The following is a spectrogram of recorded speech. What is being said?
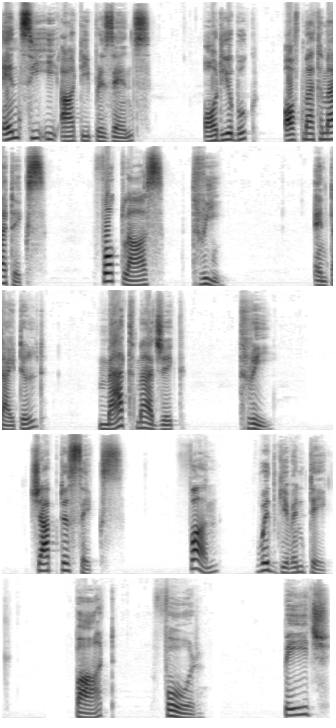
NCERT presents Audiobook of Mathematics for Class 3 entitled Math Magic 3 Chapter 6 Fun with Give and Take Part 4 Page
